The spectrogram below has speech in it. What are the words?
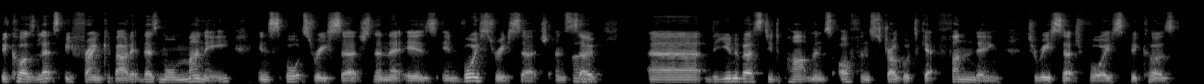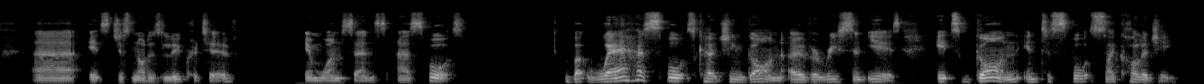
Because let's be frank about it, there's more money in sports research than there is in voice research. And so uh, the university departments often struggle to get funding to research voice because uh, it's just not as lucrative in one sense as sports. But where has sports coaching gone over recent years? It's gone into sports psychology.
